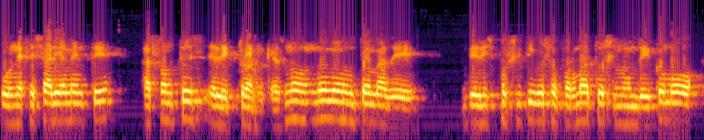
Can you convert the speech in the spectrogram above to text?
ou necesariamente as fontes electrónicas. Non, non é un tema de, de dispositivos ou formatos, senón de como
